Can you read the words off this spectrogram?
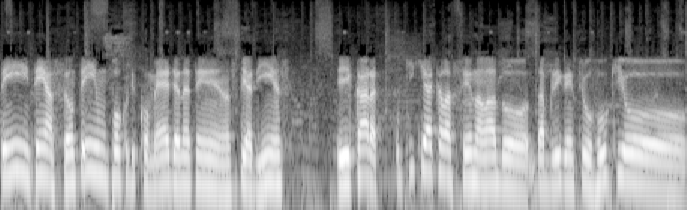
tem, tem ação, tem um pouco de comédia, né? Tem as piadinhas. E, cara, o que, que é aquela cena lá do, da briga entre o Hulk e o,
